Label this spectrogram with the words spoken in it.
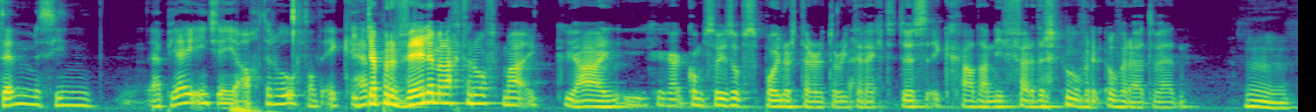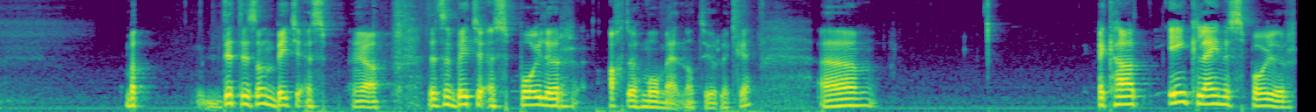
Tim, misschien heb jij eentje in je achterhoofd? Want ik heb... ik heb er veel in mijn achterhoofd, maar ik, ja, je komt sowieso op spoiler territory terecht. Dus ik ga daar niet verder over, over uitweiden. Hmm. Maar dit is een beetje een, ja, dit is een, beetje een spoiler-achtig moment natuurlijk. Hè. Um, ik ga één kleine spoiler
